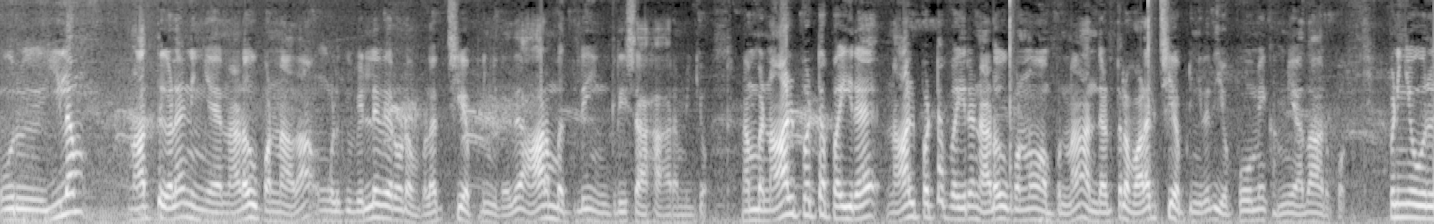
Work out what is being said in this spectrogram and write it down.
ஒரு இளம் நாற்றுகளை நீங்கள் நடவு பண்ணாதான் உங்களுக்கு வெள்ளை வேரோட வளர்ச்சி அப்படிங்கிறது ஆரம்பத்திலே இன்க்ரீஸ் ஆக ஆரம்பிக்கும். நம்ம நாள்பட்ட பயிரை நாள்பட்ட பயிரை நடவு பண்ணோம் அப்படின்னா அந்த இடத்துல வளர்ச்சி அப்படிங்கிறது எப்போவுமே கம்மியாக தான் இருக்கும். இப்போ நீங்கள் ஒரு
